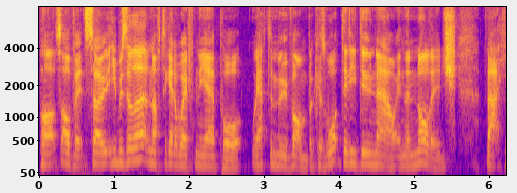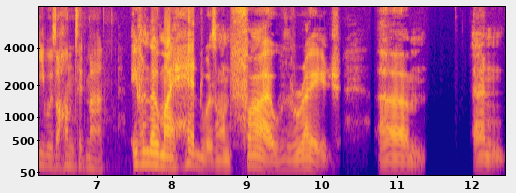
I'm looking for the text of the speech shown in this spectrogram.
parts of it. So he was alert enough to get away from the airport. We have to move on because what did he do now in the knowledge that he was a hunted man? Even though my head was on fire with rage um, and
